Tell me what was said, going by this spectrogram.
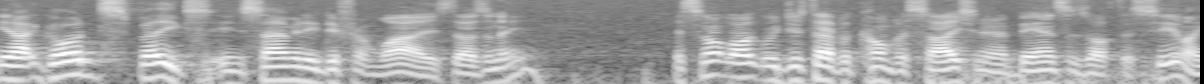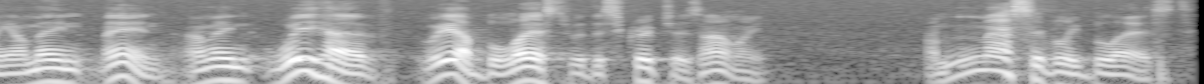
You know, God speaks in so many different ways, doesn't He? It's not like we just have a conversation and it bounces off the ceiling. I mean, man, I mean, we have, we are blessed with the scriptures, aren't we? I'm massively blessed.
